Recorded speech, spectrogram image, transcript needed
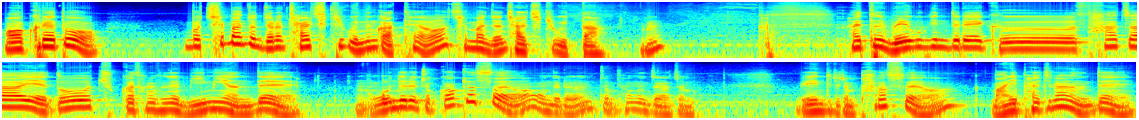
어 그래도 뭐 7만 전자는 잘 지키고 있는 것 같아요. 7만 전자는 잘 지키고 있다. 음? 하여튼 외국인들의 그 사자에도 주가 상승이 미미한데 음, 오늘은 좀 꺾였어요. 오늘은 좀 상승자가 좀 메인들이 좀 팔았어요. 많이 팔진 않았는데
